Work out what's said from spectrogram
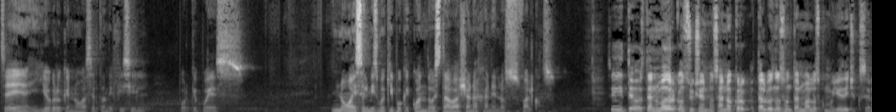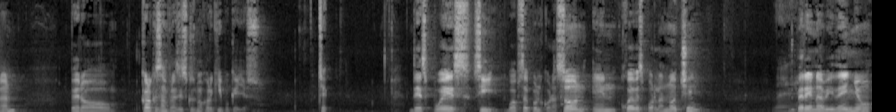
Sí, yo creo que no va a ser tan difícil porque pues no es el mismo equipo que cuando estaba Shanahan en los Falcons. Sí, tío, están en modo de reconstrucción. O sea, no creo, tal vez no son tan malos como yo he dicho que serán. Pero creo que San Francisco es mejor equipo que ellos. Sí. Después, sí, voy a optar por el corazón. En jueves por la noche, pre-navideño,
